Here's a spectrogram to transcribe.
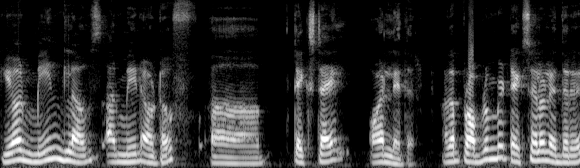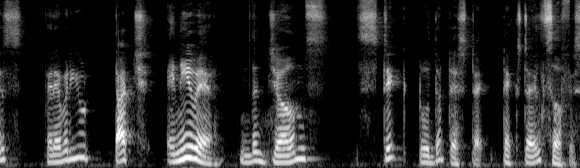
कि योर मेन ग्लव्स आर मेड आउट ऑफ टेक्सटाइल और लेदर अगर प्रॉब्लम विद टेक्सटाइल और लेदर इज वेर एवर यू टच एनी वेयर द जर्म्स stick to the textile surface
